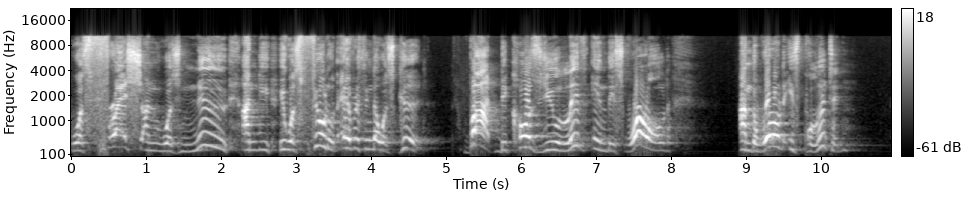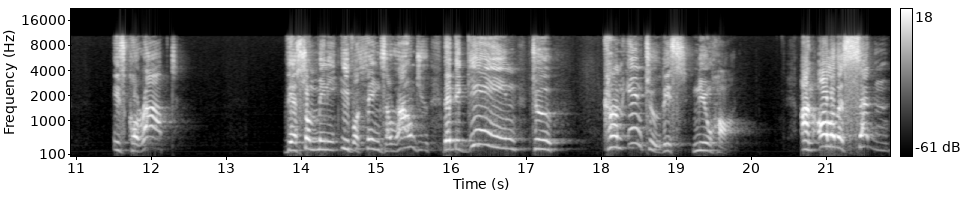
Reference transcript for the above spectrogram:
was fresh and was new, and it was filled with everything that was good. But because you live in this world, and the world is polluted, is corrupt, there are so many evil things around you, they begin to come into this new heart. And all of a sudden,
